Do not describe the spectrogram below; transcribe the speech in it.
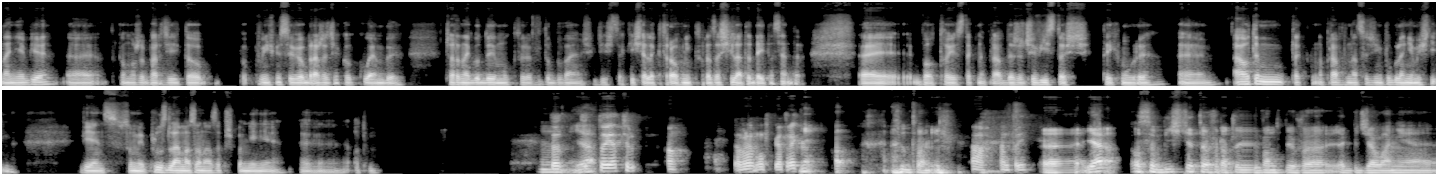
na niebie, e, tylko może bardziej to powinniśmy sobie wyobrażać jako kłęby czarnego dymu, które wydobywają się gdzieś z jakiejś elektrowni, która zasila te data center, e, bo to jest tak naprawdę rzeczywistość tej chmury, e, a o tym tak naprawdę na co dzień w ogóle nie myślimy. Więc w sumie plus dla Amazona za przypomnienie o tym. To, to, to ja tylko Dobra, mów Piotrek. Nie, o, Antoni. A, Antoni. E, ja osobiście też raczej wątpię, że jakby działanie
